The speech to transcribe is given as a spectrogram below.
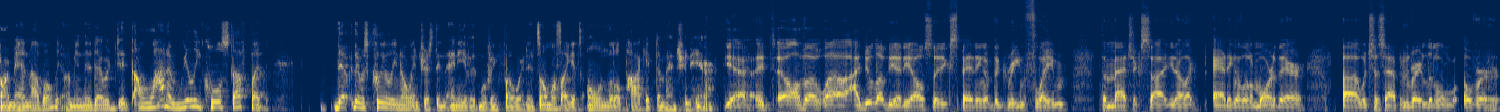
our man Malvolio. I mean, there, there were a lot of really cool stuff, but. There, there was clearly no interest in any of it moving forward. It's almost like its own little pocket dimension here. Yeah, it. Although, well, I do love the idea also the expanding of the green flame, the magic side. You know, like adding a little more there, uh, which has happened very little over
